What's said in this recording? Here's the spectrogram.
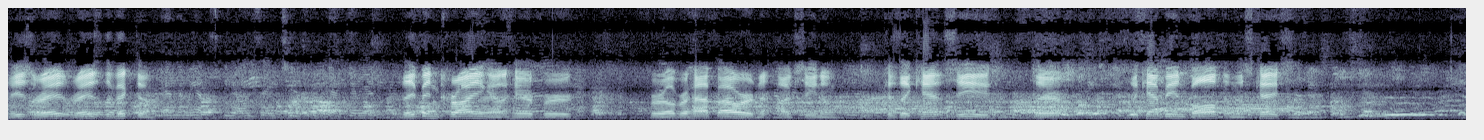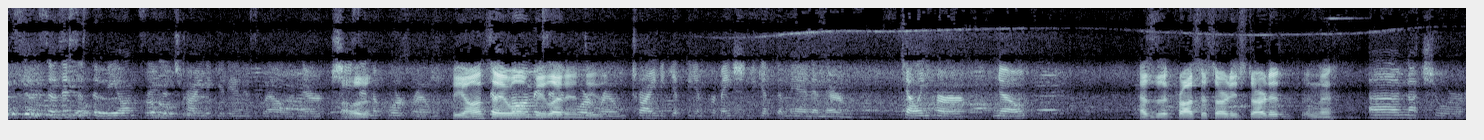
These raised raised the victim. And then we have too that we can't get in. They've been crying out here for for over half hour. I've seen them because they can't see. They're they can't be involved in this case. So this is the fiancée that's trying to get in as well, and they're she's Oh, in the courtroom. fiancée The won't be let in in, the they? courtroom trying to get the information to get them in, and they're telling her no. Has the process already started? In the uh, I'm not sure.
